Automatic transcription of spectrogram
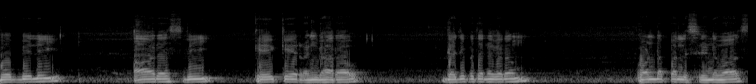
Bobbili RSV KK Rangarao Gajapathi Nagaram Kondapalli Srinivas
